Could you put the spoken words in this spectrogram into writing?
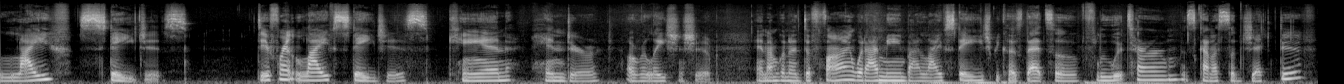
life stages. Different life stages can hinder a relationship. And I'm going to define what I mean by life stage because that's a fluid term, it's kind of subjective.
